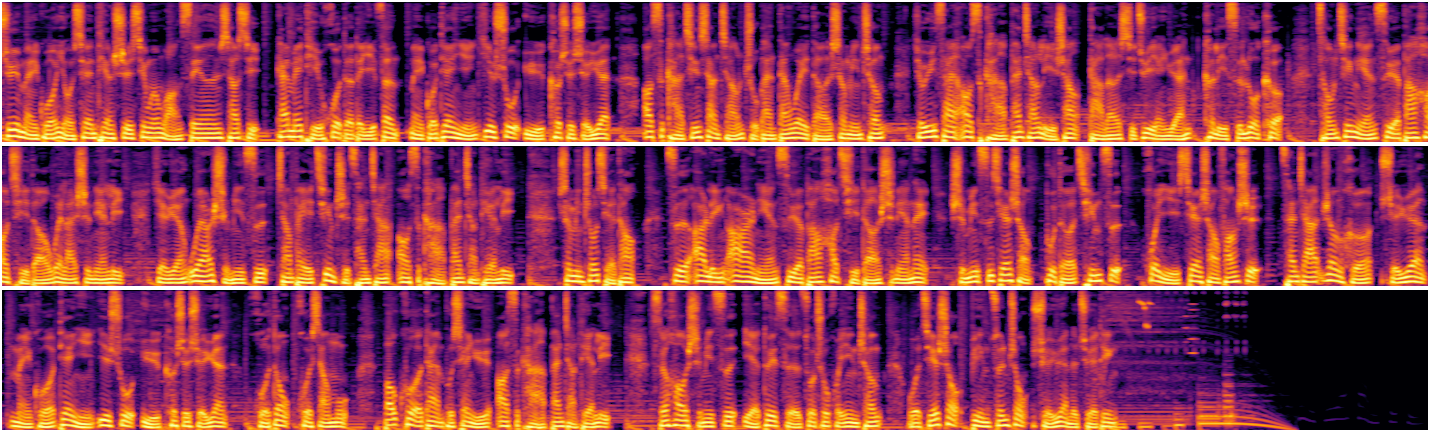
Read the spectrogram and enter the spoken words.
据美国有线电视新闻网 CNN 消息，该媒体获得的一份美国电影艺术与科学学院奥斯卡金像奖主办单位的声明称，由于在奥斯卡颁奖礼上打了喜剧演员克里斯·洛克，从今年四月八号起的未来十年里，演员威尔·史密斯将被禁止参加奥斯卡颁奖典礼。声明中写道：“自二零二二年四月八号起的十年内，史密斯先生不得亲自或以线上方式参加任何学院美国电影艺术。”与科学学院活动或项目，包括但不限于奥斯卡颁奖典礼。随后，史密斯也对此作出回应称：“我接受并尊重学院的决定。”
